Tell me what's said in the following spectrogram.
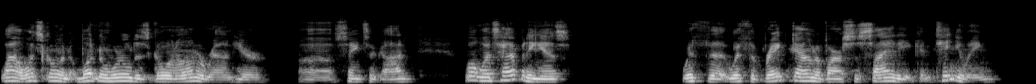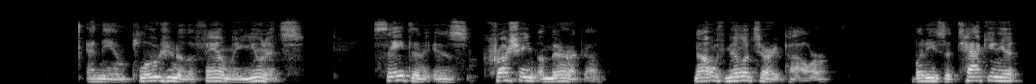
Wow, what's going? What in the world is going on around here, uh, saints of God? Well, what's happening is with the with the breakdown of our society continuing and the implosion of the family units, Satan is crushing America, not with military power, but he's attacking it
